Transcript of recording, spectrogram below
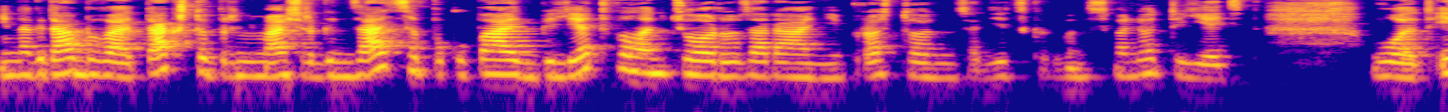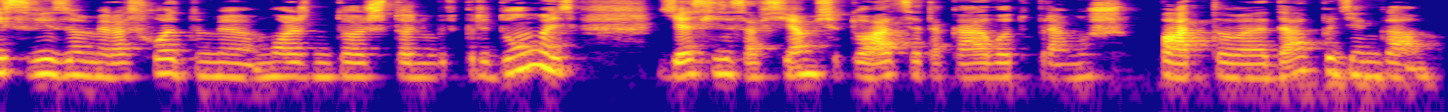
иногда бывает так, что принимающая организация покупает билет волонтеру заранее, просто он садится как бы на самолет и едет. Вот. И с визовыми расходами можно тоже что-нибудь придумать, если совсем ситуация такая вот прям уж патовая, да, по деньгам.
